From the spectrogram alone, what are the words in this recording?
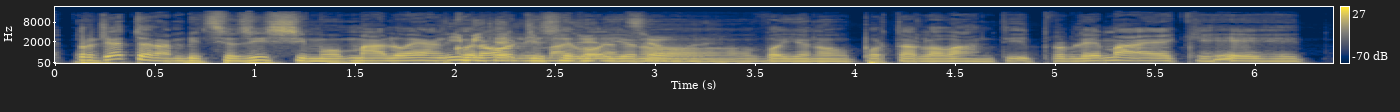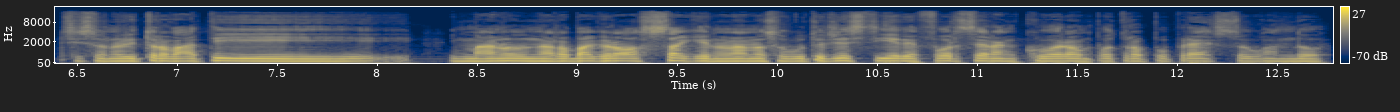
Il progetto era ambiziosissimo, ma lo è ancora Limite oggi se vogliono, vogliono portarlo avanti. Il problema è che si sono ritrovati in mano una roba grossa che non hanno saputo gestire. Forse era ancora un po' troppo presto quando,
